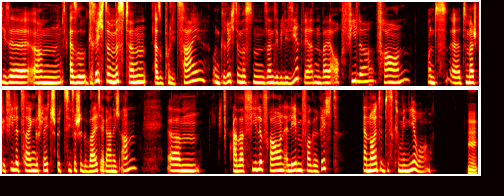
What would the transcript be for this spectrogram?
Diese, ähm, also Gerichte müssten, also Polizei und Gerichte müssten sensibilisiert werden, weil auch viele Frauen und äh, zum Beispiel viele zeigen geschlechtsspezifische Gewalt ja gar nicht an. Ähm, aber viele Frauen erleben vor Gericht erneute Diskriminierung. Hm.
